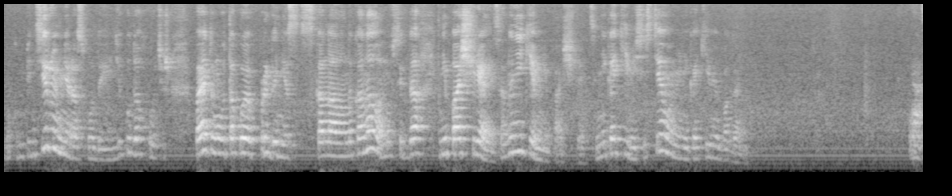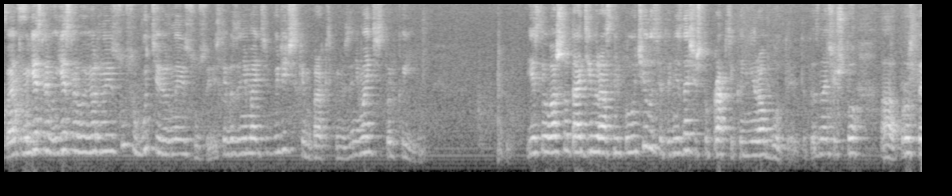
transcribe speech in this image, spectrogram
Ну, компенсируй мне расходы и иди куда хочешь. Поэтому вот такое прыгание с канала на канал, оно всегда не поощряется, оно никем не поощряется, никакими системами, никакими богами. Поэтому если, вы- если вы верны Иисусу, будьте верны Иисусу. Если вы занимаетесь буддическими практиками, занимайтесь только ими. Если у вас что-то один раз не получилось, это не значит, что практика не работает. Это значит, что а, просто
